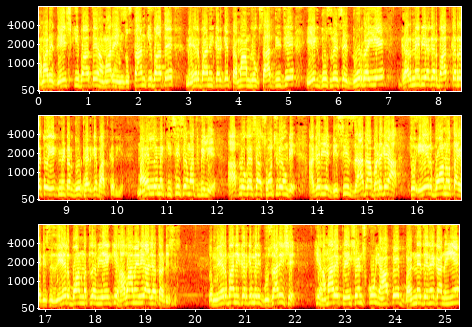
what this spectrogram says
हमारे देश की बात है, हमारे हिंदुस्तान की बात है। मेहरबानी करके तमाम लोग साथ दीजिए, एक दूसरे से दूर रहिए। घर में भी अगर बात कर रहे तो एक मीटर दूर ठहर के बात करिए। महल्ले में किसी से मत मिलिए। आप लोग ऐसा सोच रहे होंगे, अगर ये डिसीज ज़्यादा बढ़ गया तो एयर बॉर्न होता है डिसीज एयर बॉर्न मतलब ये है कि हवा में भी आ जाता डिसीज तो मेहरबानी करके मेरी गुजारिश है कि हमारे पेशेंट्स को यहाँ पे बढ़ने देने का नहीं है।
